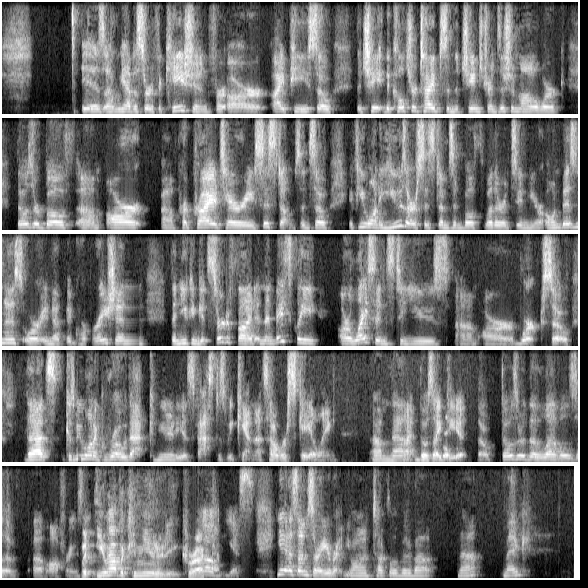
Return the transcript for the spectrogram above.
is uh, we have a certification for our IP. So the cha- the culture types and the change transition model work, those are both um, our uh, proprietary systems. And so, if you want to use our systems in both, whether it's in your own business or in a big corporation, then you can get certified and then basically are licensed to use um, our work. So, that's because we want to grow that community as fast as we can. That's how we're scaling. um, that those ideas. So those are the levels of of offerings. But you have a community, correct? Oh yes, yes. I'm sorry. You're right. You want to talk a little bit about that, Meg?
